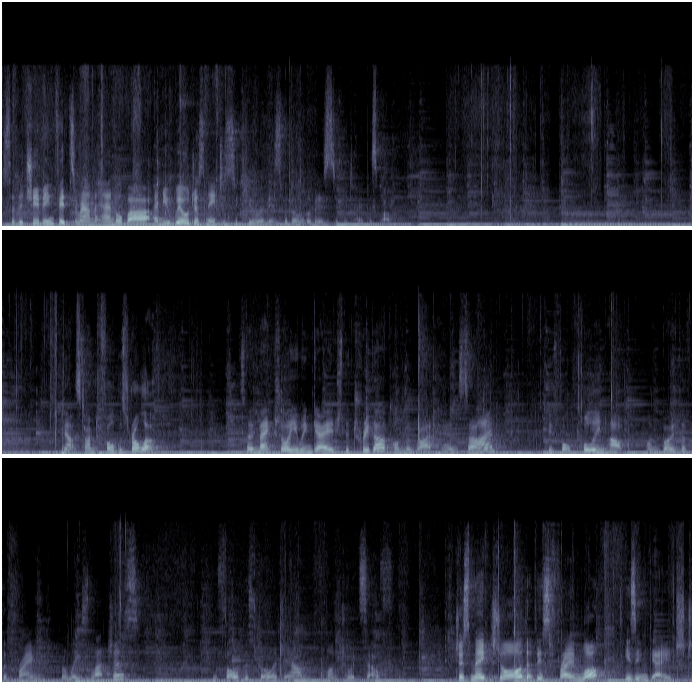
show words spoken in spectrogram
So the tubing fits around the handlebar and you will just need to secure this with a little bit of sticky tape as well. Now it's time to fold the stroller. So make sure you engage the trigger on the right hand side before pulling up on both of the frame release latches and fold the stroller down onto itself. Just make sure that this frame lock is engaged.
